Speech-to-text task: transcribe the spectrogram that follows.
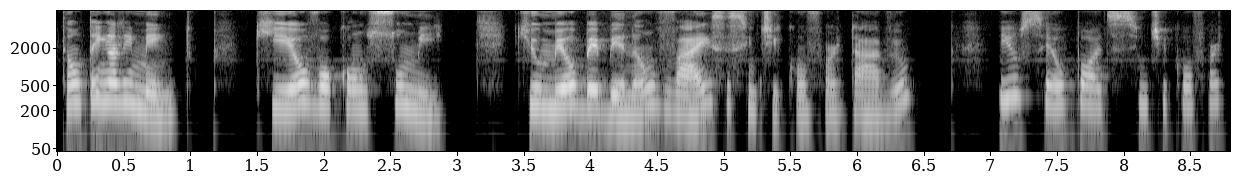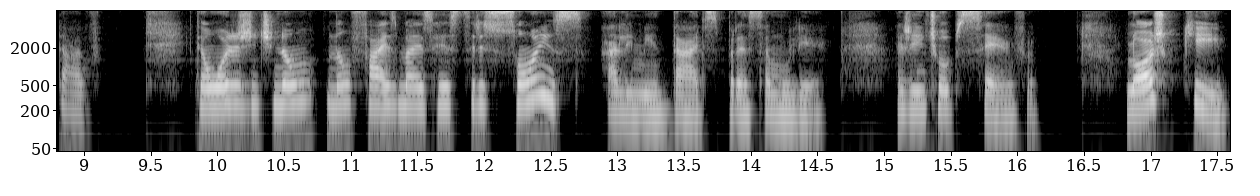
Então, tem alimento que eu vou consumir que o meu bebê não vai se sentir confortável e o seu pode se sentir confortável. Então, hoje a gente não, não faz mais restrições alimentares para essa mulher. A gente observa. Lógico que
